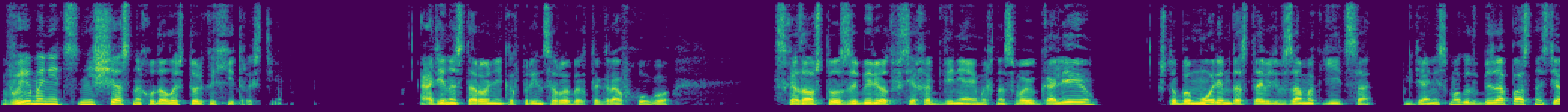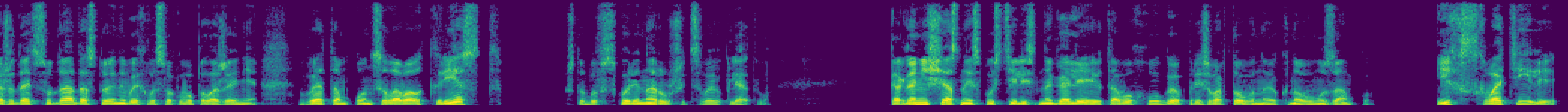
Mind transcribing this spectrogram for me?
Выманить несчастных удалось только хитростью. Один из сторонников принца Роберта, граф Хуго, сказал, что заберет всех обвиняемых на свою колею, чтобы морем доставить в замок яйца, где они смогут в безопасности ожидать суда, достойного их высокого положения. В этом он целовал крест, чтобы вскоре нарушить свою клятву. Когда несчастные спустились на галею того Хуга, пришвартованную к новому замку, их схватили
